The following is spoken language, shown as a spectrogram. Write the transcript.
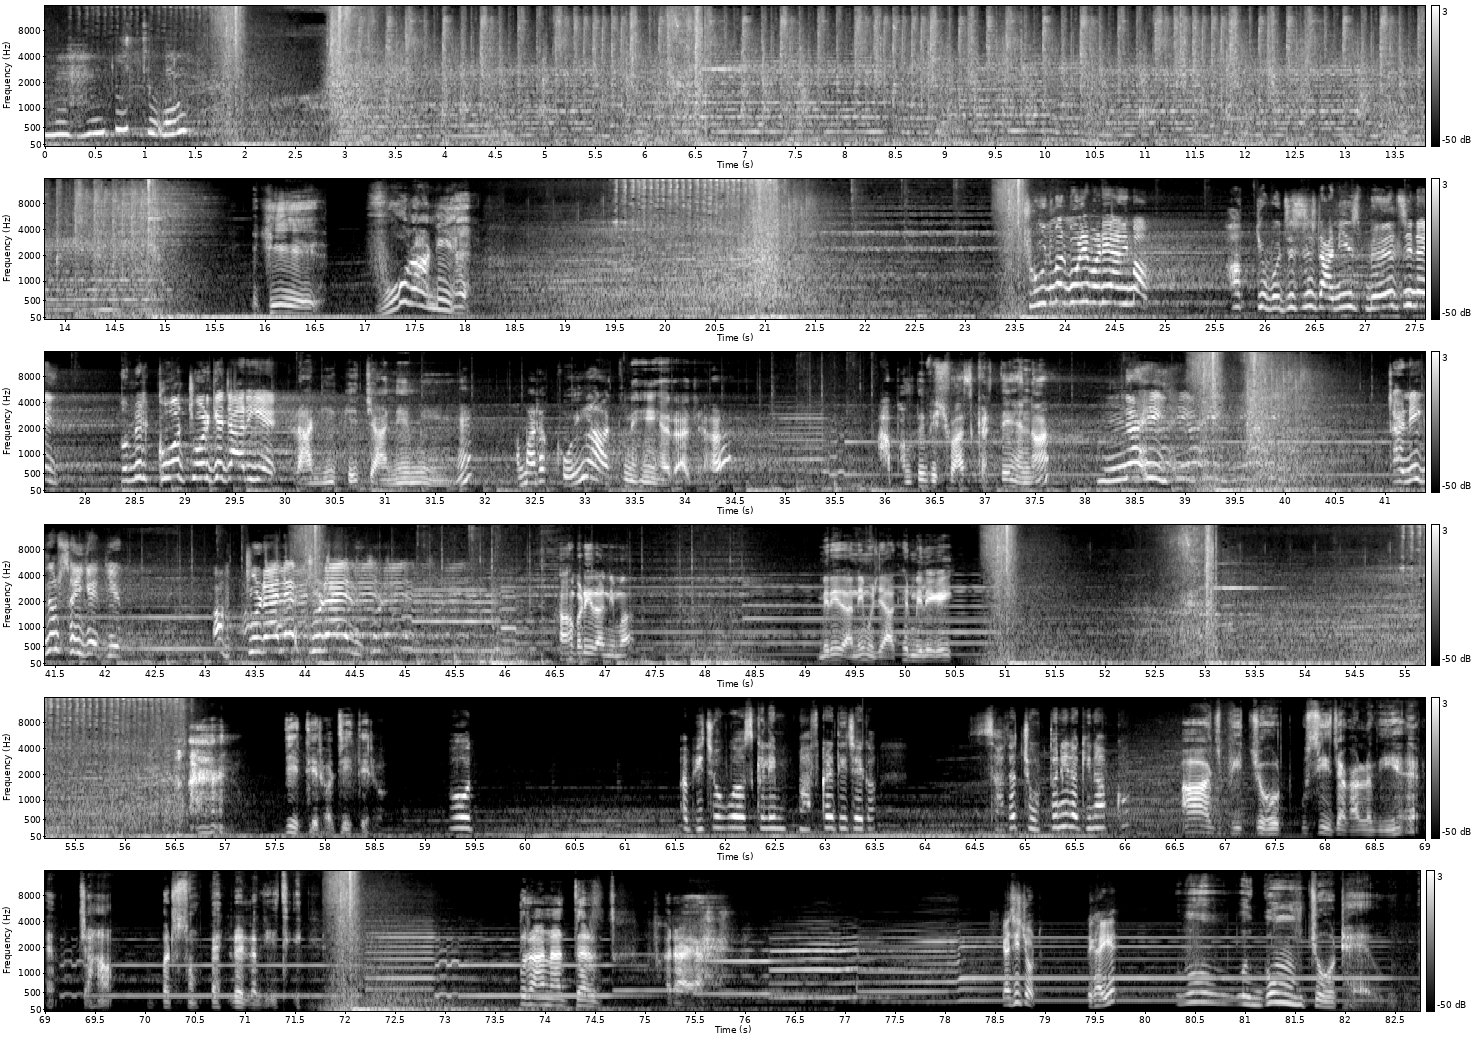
महँगी चुड़ैल। आपकी वजह से रानी इस महल से नहीं हमें खोद छोड़ के जा रही है। रानी के जाने में हमारा कोई हाथ नहीं है राजा। आप हम पे विश्वास करते हैं ना? नहीं। रानी एकदम सही कहती है। अब चुड़ैल है चुड़ैल। हाँ बड़ी रानी माँ। मेरी रानी मुझे आखिर मिली गई। जीते रहो जीते रहो। वो अभी जो हुआ उसके लिए माफ़ कर दीजिएगा। ज़्यादा चोट तो नहीं लगी ना आपको? आज भी चोट उसी जगह लगी है जहाँ बरसों पहले लगी थी। पुराना दर्द भराया है। कैसी चोट? दिखाइए। वो, वो गुम चोट है।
